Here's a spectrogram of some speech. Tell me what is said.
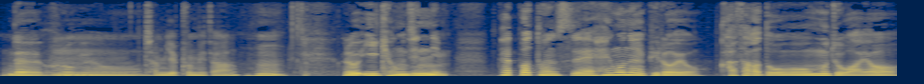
네, 그러게요. 음, 참 예쁩니다. 음. 그리고 이경진님, 페퍼톤스의 행운을 빌어요. 가사가 너무 좋아요.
